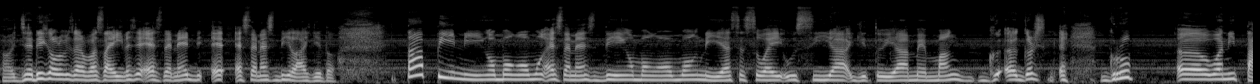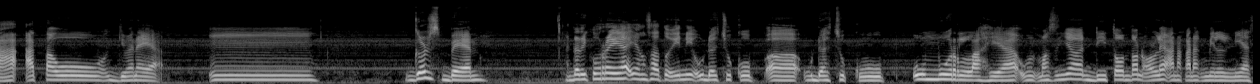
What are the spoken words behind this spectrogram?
Oh, jadi kalau misalnya bahasa Inggrisnya SNSD, eh, SNSD lah gitu. Tapi nih ngomong-ngomong SNSD, ngomong-ngomong nih ya sesuai usia gitu ya. Memang uh, girls eh, grup uh, wanita atau gimana ya? Hmm, girls band dari Korea yang satu ini udah cukup uh, udah cukup umur lah ya. Maksudnya ditonton oleh anak-anak milenial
